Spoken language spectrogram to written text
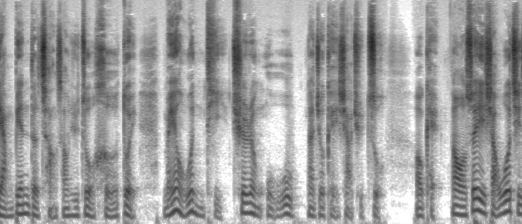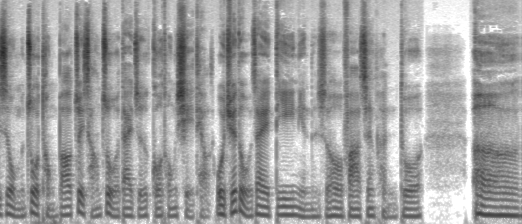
两边的厂商去做核对，没有问题，确认无误，那就可以下去做。OK，那所以小窝其实我们做统包最常做的大概就是沟通协调。我觉得我在第一年的时候发生很多。呃，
